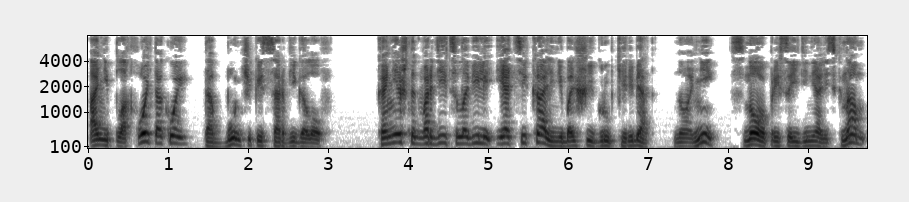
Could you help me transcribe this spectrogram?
а неплохой такой табунчик из сорвиголов. Конечно, гвардейцы ловили и отсекали небольшие группки ребят, но они снова присоединялись к нам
